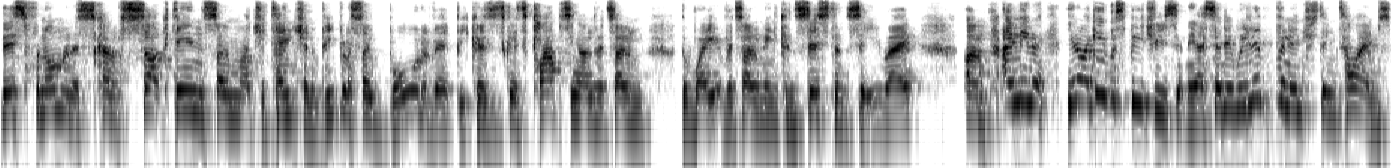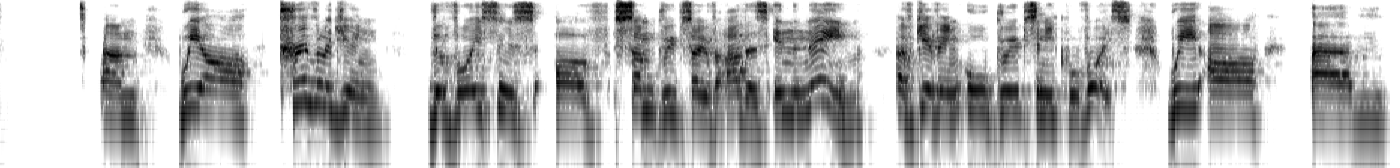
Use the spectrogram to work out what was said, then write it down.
this phenomenon has kind of sucked in so much attention and people are so bored of it because it's, it's collapsing under its own the weight of its own inconsistency right? Um, i mean you know i gave a speech recently. I said we live in interesting times um, we are privileging the voices of some groups over others in the name of giving all groups an equal voice. We are um,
